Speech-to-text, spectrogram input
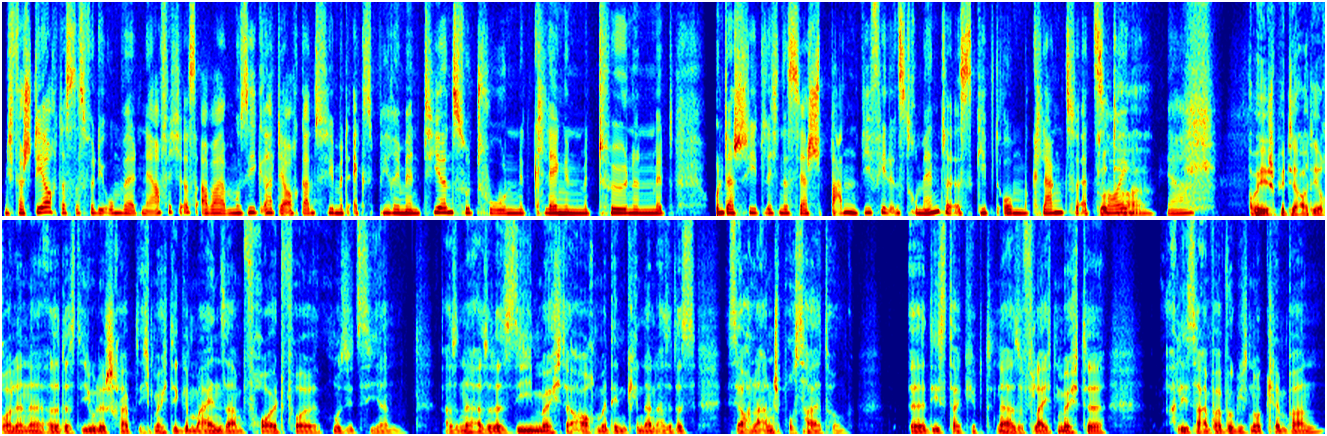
Und ich verstehe auch, dass das für die Umwelt nervig ist, aber Musik hat ja auch ganz viel mit Experimentieren zu tun, mit Klängen, mit Tönen, mit unterschiedlichen. Das ist ja spannend, wie viele Instrumente es gibt, um Klang zu erzeugen. Total. Ja. Aber hier spielt ja auch die Rolle, ne? also dass die Jule schreibt, ich möchte gemeinsam freudvoll musizieren. Also, ne? also dass sie möchte auch mit den Kindern, also das ist ja auch eine Anspruchshaltung, äh, die es da gibt. Ne? Also vielleicht möchte Alisa einfach wirklich nur klimpern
